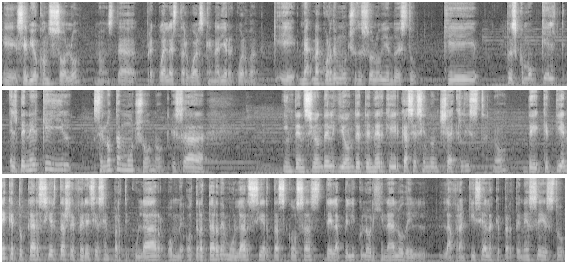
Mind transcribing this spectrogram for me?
Eh, se vio con Solo, ¿no? Esta precuela de Star Wars que nadie recuerda. me, me, acordé mucho de Solo viendo esto, que pues como que el, el tener que ir, se nota mucho, ¿no? Esa intención del guion de tener que ir casi haciendo un checklist, ¿no? De que tiene que tocar ciertas referencias en particular o, tratar de emular ciertas cosas de la película original o de la franquicia a la que pertenece esto.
